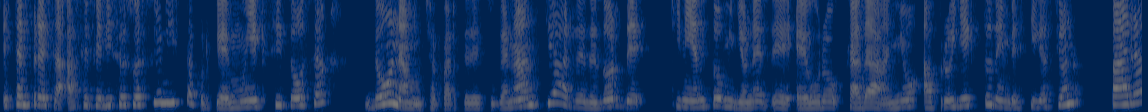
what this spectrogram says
esta empresa hace feliz a su accionista porque es muy exitosa, dona mucha parte de su ganancia, alrededor de 500 millones de euros cada año a proyectos de investigación para,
